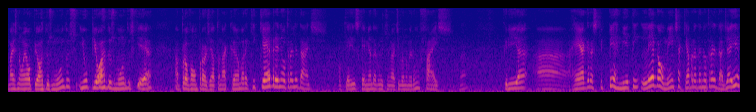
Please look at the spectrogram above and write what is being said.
mas não é o pior dos mundos, e o pior dos mundos que é aprovar um projeto na Câmara que quebre a neutralidade, porque é isso que a emenda aglutinativa número 1 um faz. Né? Cria a, regras que permitem legalmente a quebra da neutralidade. Aí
